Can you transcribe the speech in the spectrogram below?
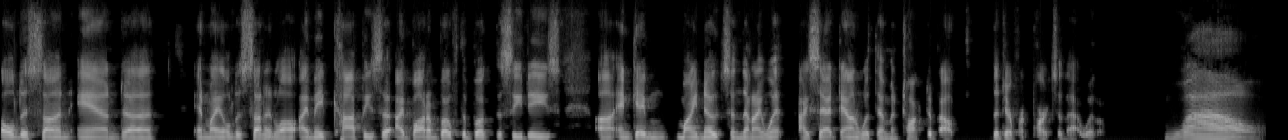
oldest son and uh, and my oldest son-in-law, I made copies. Of, I bought them both the book, the CDs, uh, and gave them my notes. And then I went, I sat down with them and talked about the different parts of that with them. Wow.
